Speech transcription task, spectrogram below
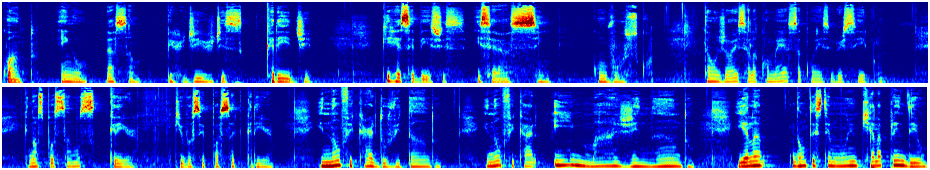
quanto em oração perdirdes, crede que recebestes, e será assim convosco. Então, Joyce, ela começa com esse versículo, que nós possamos crer, que você possa crer e não ficar duvidando e não ficar imaginando. E ela dá um testemunho que ela aprendeu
